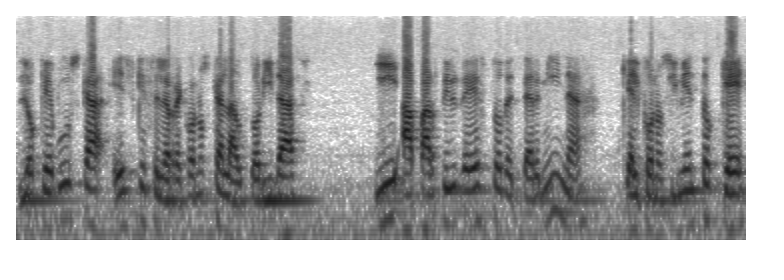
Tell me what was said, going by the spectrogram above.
lo que busca es que se le reconozca la autoridad y a partir de esto determina que el conocimiento que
